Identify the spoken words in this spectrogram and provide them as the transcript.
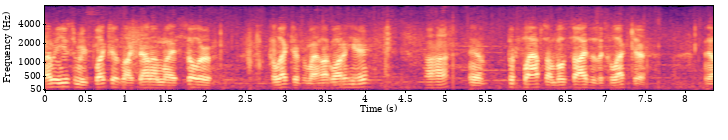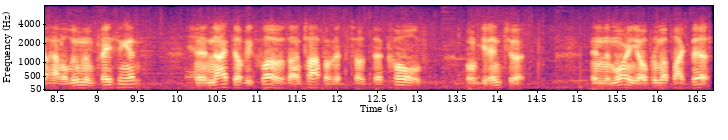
I'm gonna use some reflectors like that on my solar collector for my hot water heater. Uh huh. You know, put flaps on both sides of the collector. And they'll have aluminum facing it. Yeah. And at night they'll be closed on top of it so that the cold won't get into it. And in the morning you open them up like this.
